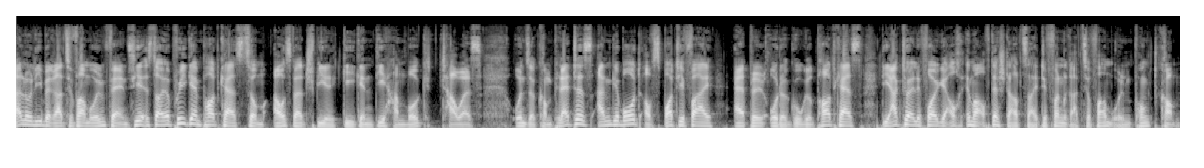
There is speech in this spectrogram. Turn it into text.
Hallo liebe Ratiofarm Ulm Fans, hier ist euer Pregame Podcast zum Auswärtsspiel gegen die Hamburg Towers. Unser komplettes Angebot auf Spotify, Apple oder Google Podcast. Die aktuelle Folge auch immer auf der Startseite von ratiofarmulm.com.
